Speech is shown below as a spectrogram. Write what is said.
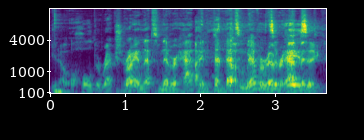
you know, a whole direction. Brian, that's never happened. That's never it's ever amazing. happened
